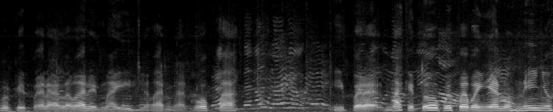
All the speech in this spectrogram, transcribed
porque para lavar el maíz, lavar la ropa y para más que todo pues para bañar a los niños.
